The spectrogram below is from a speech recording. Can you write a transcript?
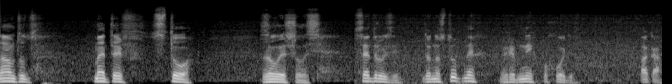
Нам тут метрів 100 залишилось. Все, друзі, до наступних грибних походів. Пока.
